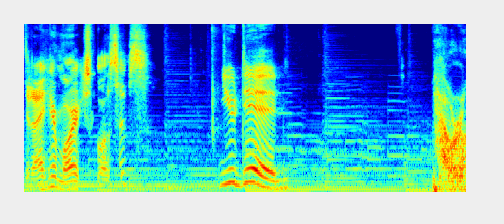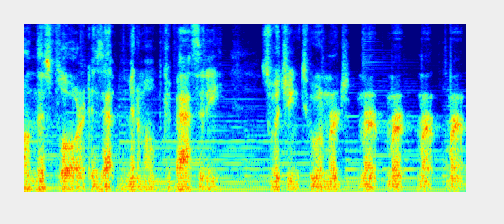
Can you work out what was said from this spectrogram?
Did I hear more explosives? You did. Power on this floor is at minimum capacity. Switching to emerg- mer- mer- mer- mer-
